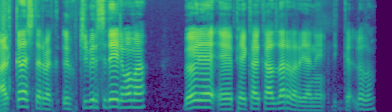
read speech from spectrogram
Arkadaşlar bak ırkçı birisi değilim ama böyle e, PKK'lılar var yani dikkatli olun.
